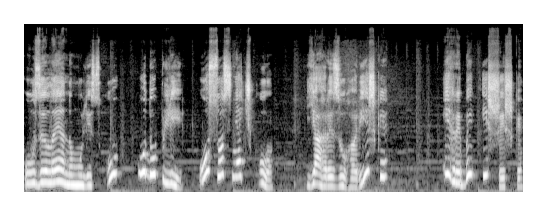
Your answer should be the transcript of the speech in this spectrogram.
У зеленому ліску, у дуплі, у соснячку. Я гризу горішки і гриби, і шишки.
